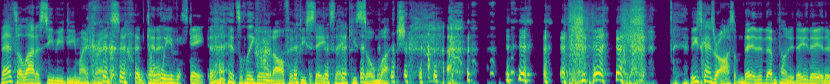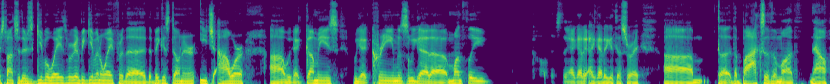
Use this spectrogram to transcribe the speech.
that's a lot of CBD, my friends. Don't it- leave the state. it's legal in all 50 states. Thank you so much. These guys are awesome. They, they- I'm telling you, they, they, they're sponsored. There's giveaways we're going to be giving away for the, the biggest donor each hour. Uh, we got gummies, we got creams, we got a monthly. Call this thing. I got. I got to get this right. Um, the the box of the month. Now,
